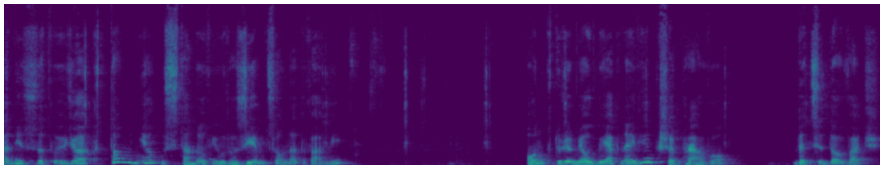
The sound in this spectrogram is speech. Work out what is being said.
Pan Jezus odpowiedział, a kto mnie ustanowił rozjemcą nad wami? On, który miałby jak największe prawo decydować,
